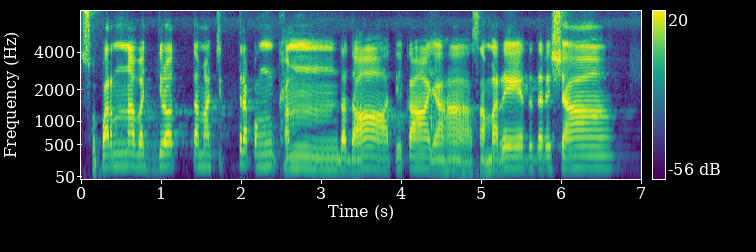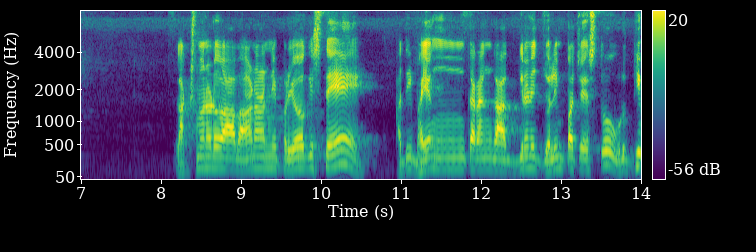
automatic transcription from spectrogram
సుపర్ణవజ్రోత్తమ చిత్రపుంఖం దదాతి కాయ సమరే దదర్శ లక్ష్మణుడు ఆ బాణాన్ని ప్రయోగిస్తే అతి భయంకరంగా అగ్నిని జ్వలింపచేస్తూ వృద్ధి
